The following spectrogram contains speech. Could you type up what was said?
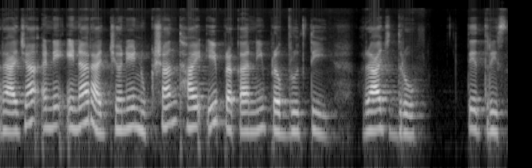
રાજા અને એના રાજ્યને નુકસાન થાય એ પ્રકારની પ્રવૃત્તિ. રાજદ્રોહ. તેત્રીસ.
